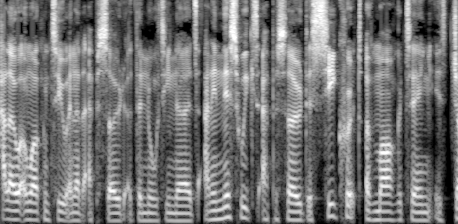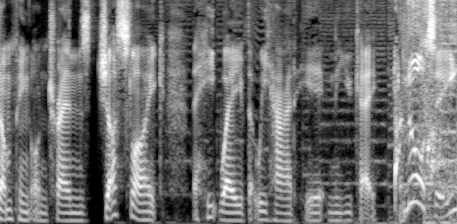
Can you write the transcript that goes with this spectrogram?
Hello and welcome to another episode of the Nauti Nerds. And in this week's episode, the secret of marketing is jumping on trends, just like the heat wave that we had here in the UK. Nauti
